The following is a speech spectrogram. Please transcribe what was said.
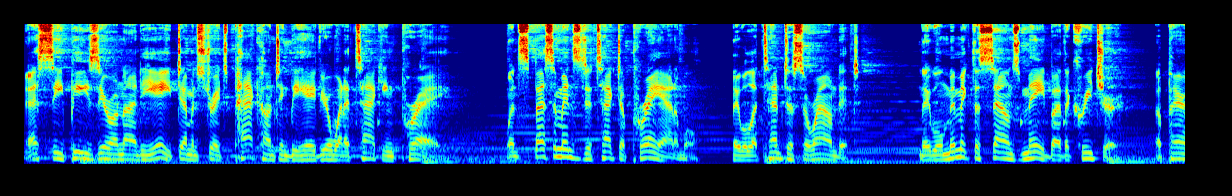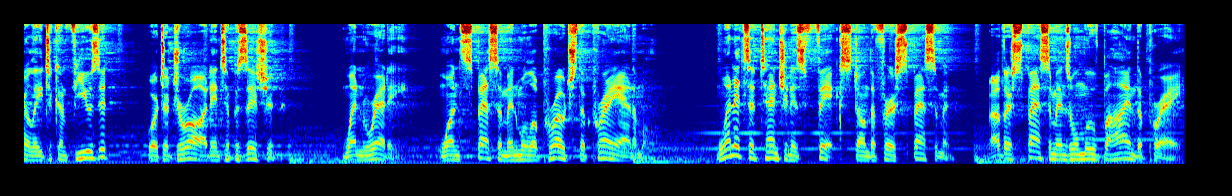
SCP-098 demonstrates pack hunting behavior when attacking prey. When specimens detect a prey animal, they will attempt to surround it, they will mimic the sounds made by the creature, apparently to confuse it or to draw it into position. When ready, one specimen will approach the prey animal. When its attention is fixed on the first specimen, other specimens will move behind the prey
